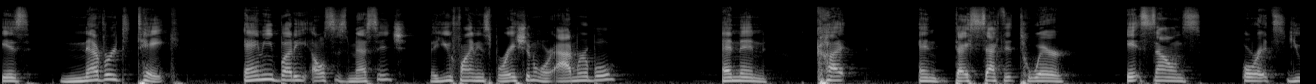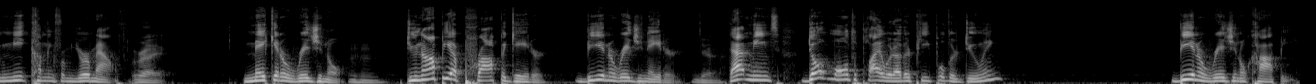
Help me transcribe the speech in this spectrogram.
is never to take anybody else's message that you find inspirational or admirable and then cut and dissect it to where it sounds or it's unique coming from your mouth. Right. Make it original. Mm-hmm. Do not be a propagator, be an originator. Yeah. That means don't multiply what other people are doing. Be an original copy.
